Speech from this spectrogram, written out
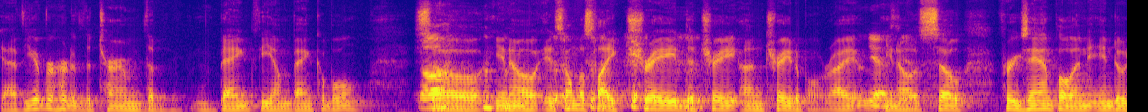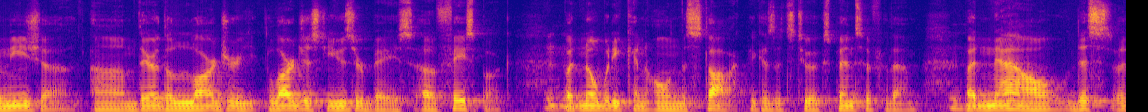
yeah, have you ever heard of the term the bank the unbankable? So, oh. you know, it's almost like trade the trade untradeable, right? Yes, you know, yes. so for example, in Indonesia, um, they're the larger, largest user base of Facebook. Mm -hmm. But nobody can own the stock because it's too expensive for them. Mm -hmm. But now, this uh,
